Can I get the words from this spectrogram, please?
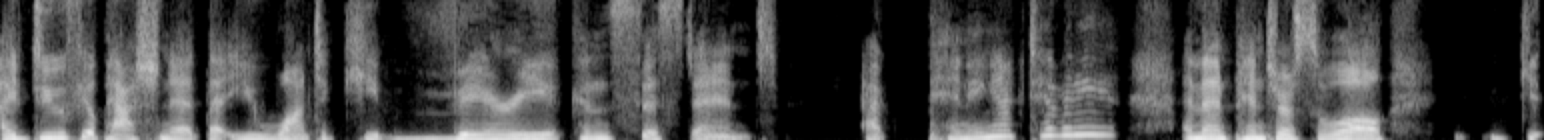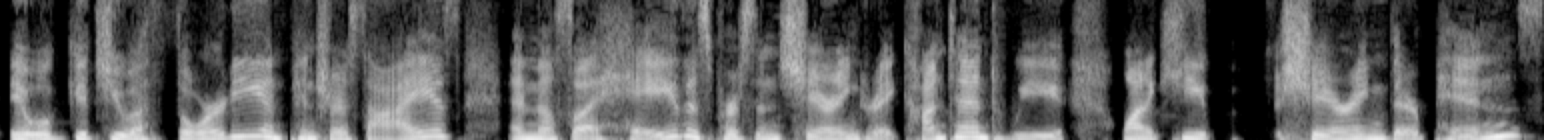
I do feel passionate that you want to keep very consistent at pinning activity and then Pinterest will it will get you authority in Pinterest eyes and they'll say hey this person's sharing great content. We want to keep sharing their pins.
